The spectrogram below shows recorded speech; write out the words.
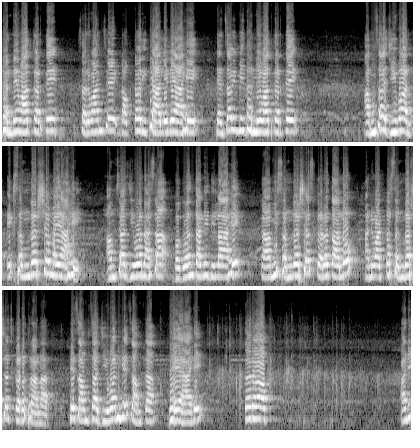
धन्यवाद करते. सर्वांचे डॉक्टर इथे आलेले आहे त्यांचा मी मी धन्यवाद करते. आमचा जीवन एक संघर्षमय आहे. आमचा जीवन असा भगवंतानी दिला आहे का आम्ही संघर्षच करत आलो आणि वाटतं संघर्षच करत राहणार. हेच आमचा जीवन हेच आमचा ध्येय आहे. तर आणि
